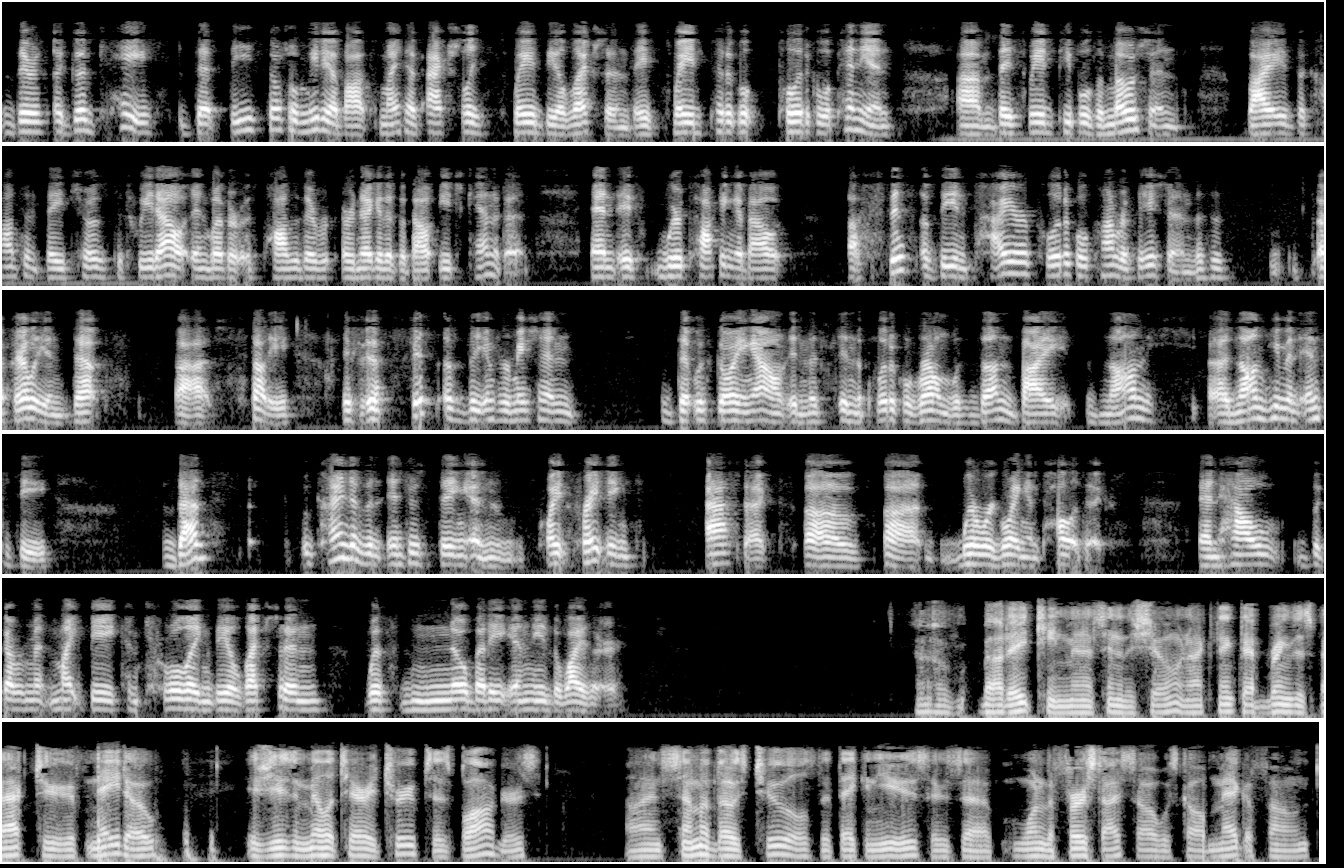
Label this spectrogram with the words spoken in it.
there's a good case that these social media bots might have actually swayed the election. They swayed political, political opinion. Um, they swayed people's emotions by the content they chose to tweet out and whether it was positive or negative about each candidate. And if we're talking about a fifth of the entire political conversation, this is a fairly in-depth uh, study. If a fifth of the information that was going out in this in the political realm was done by non a non-human entity, that's kind of an interesting and quite frightening aspect of uh, where we're going in politics and how the government might be controlling the election with nobody any the wiser. Uh, about 18 minutes into the show, and I think that brings us back to if NATO is using military troops as bloggers, uh, and some of those tools that they can use. There's uh, one of the first I saw was called Megaphone,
